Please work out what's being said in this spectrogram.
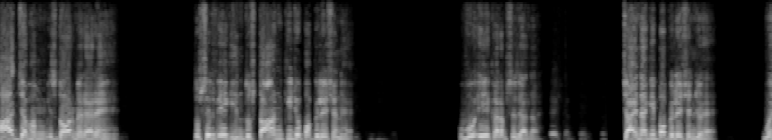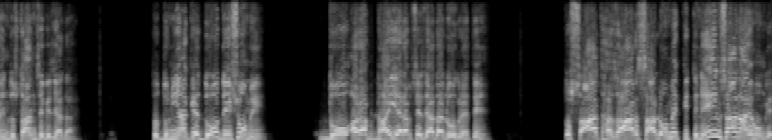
آج جب ہم اس دور میں رہ رہے ہیں تو صرف ایک ہندوستان کی جو پاپولیشن ہے وہ ایک ارب سے زیادہ ہے چائنا کی پاپولیشن جو ہے وہ ہندوستان سے بھی زیادہ ہے تو دنیا کے دو دیشوں میں دو ارب ڈھائی ارب سے زیادہ لوگ رہتے ہیں تو سات ہزار سالوں میں کتنے انسان آئے ہوں گے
